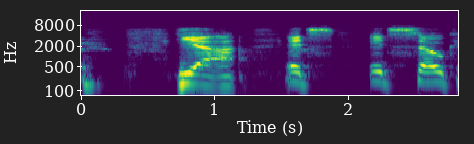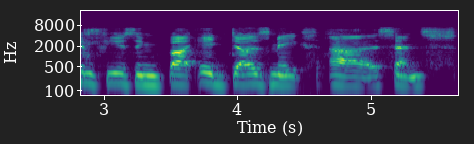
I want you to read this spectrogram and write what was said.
Yeah, it's it's so confusing, but it does make uh, sense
